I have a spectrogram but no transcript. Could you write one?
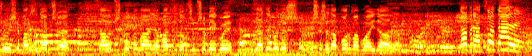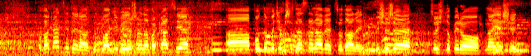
czułem się bardzo dobrze, całe przygotowania bardzo dobrze przebiegły, dlatego też myślę, że ta forma była idealna. Dobra, co dalej? Wakacje teraz, dwa dni wyjeżdżam na wakacje, a potem będziemy się zastanawiać co dalej. Myślę, że coś dopiero na jesień.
